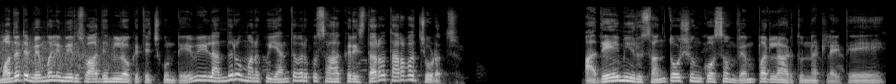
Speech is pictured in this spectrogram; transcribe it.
మొదట మిమ్మల్ని మీరు స్వాధీనంలోకి తెచ్చుకుంటే వీళ్ళందరూ మనకు ఎంతవరకు సహకరిస్తారో తర్వాత చూడొచ్చు. అదే మీరు సంతోషం కోసం వెంపర్లాడుతున్నట్లయితే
